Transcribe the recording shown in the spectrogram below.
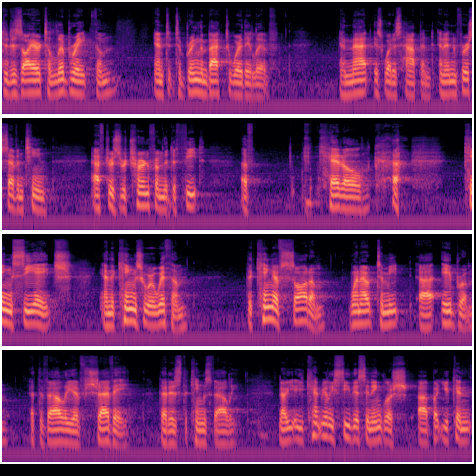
to desire to liberate them and to, to bring them back to where they live. And that is what has happened. And in verse 17, after his return from the defeat of Kedal, King CH, and the kings who were with him, the king of Sodom went out to meet uh, Abram at the valley of Shaveh, that is the king's valley. Now, you, can't really see this in English, uh, but you can,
